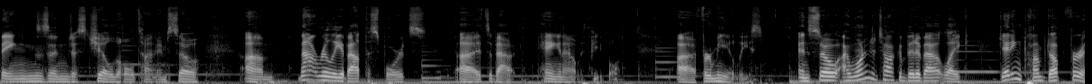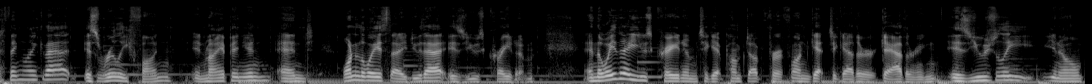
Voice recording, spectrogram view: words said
things and just chill the whole time. So, um, not really about the sports. Uh, it's about hanging out with people, uh, for me at least. And so I wanted to talk a bit about like getting pumped up for a thing like that is really fun, in my opinion. And one of the ways that I do that is use Kratom. And the way that I use Kratom to get pumped up for a fun get together gathering is usually, you know,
